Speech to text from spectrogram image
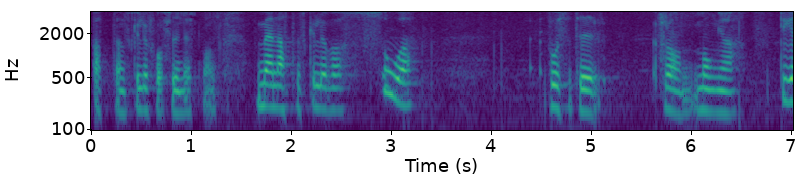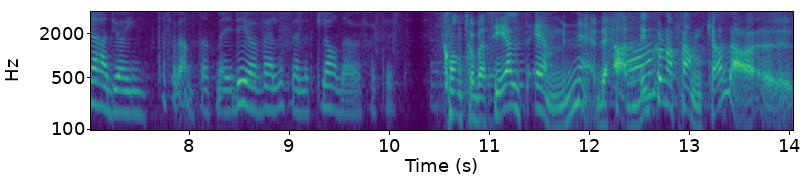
att den skulle få fin respons. Men att den skulle vara så positiv från många, det hade jag inte förväntat mig. Det är jag väldigt, väldigt glad över faktiskt. Kontroversiellt ämne. Det hade kunnat framkalla eh,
